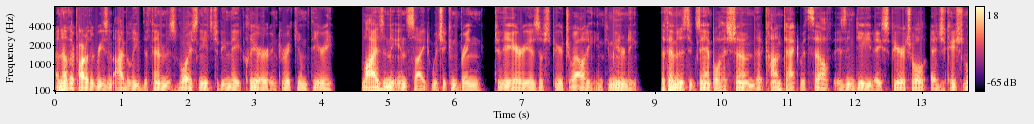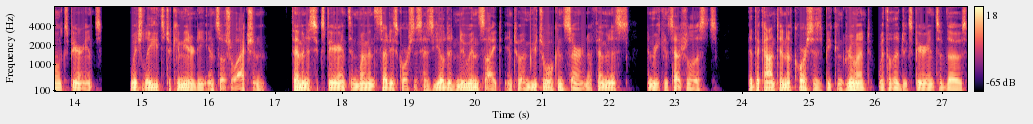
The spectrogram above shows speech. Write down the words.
Another part of the reason I believe the feminist voice needs to be made clearer in curriculum theory lies in the insight which it can bring to the areas of spirituality and community. The feminist example has shown that contact with self is indeed a spiritual educational experience, which leads to community and social action. Feminist experience in women's studies courses has yielded new insight into a mutual concern of feminists and reconceptualists that the content of courses be congruent with the lived experience of those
